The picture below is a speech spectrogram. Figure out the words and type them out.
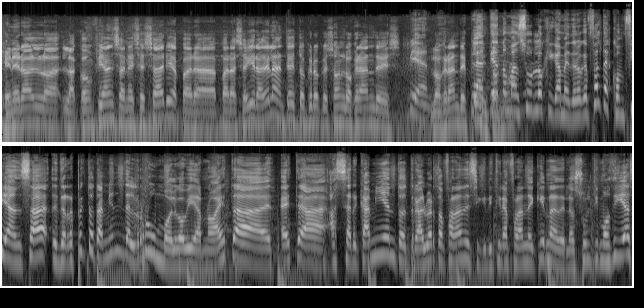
generar la, la confianza necesaria para, para seguir adelante. Esto creo que son los grandes, Bien. los grandes Planteando puntos. ¿no? Mansur, lógicamente, lo que falta es confianza de respecto también del rumbo del gobierno, a, esta, a este acercamiento entre Alberto Fernández y Cristina Fernández de Kirchner de los últimos días.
